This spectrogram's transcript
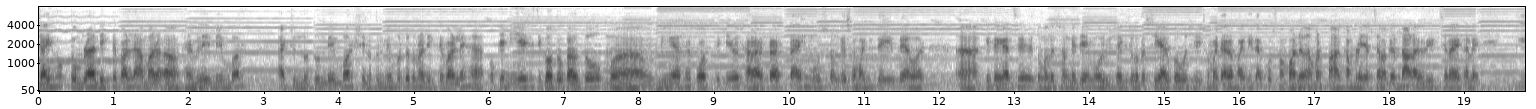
যাই হোক, তোমরা দেখতে পারলে আমার ফ্যামিলির মেম্বার একজন নতুন মেম্বার সেই নতুন মেম্বারকে তোমরা দেখতে পারলে হ্যাঁ। ওকে নিয়ে এসেছি গতকাল তো নিয়ে আসার পর থেকেও সারাটা টাইম ওর সঙ্গে সময় দিতে দিতে আমার কেটে গেছে। তোমাদের সঙ্গে যে আমি ওর বিষয়ে কিছু কথা শেয়ার করব, সেই সময়টা আর হয়নি। দেখো, সমানেও আমার পা কামড়ে যাচ্ছে, আমাকে দাঁড়াতে দিচ্ছে না এখানে। কি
